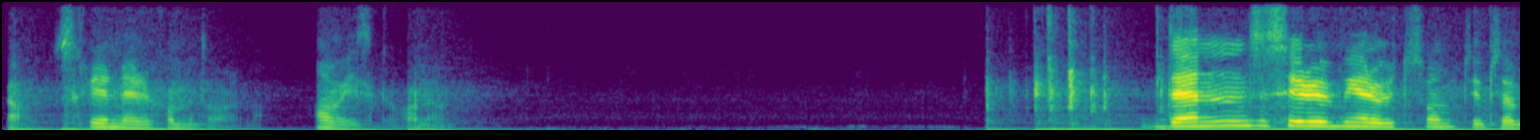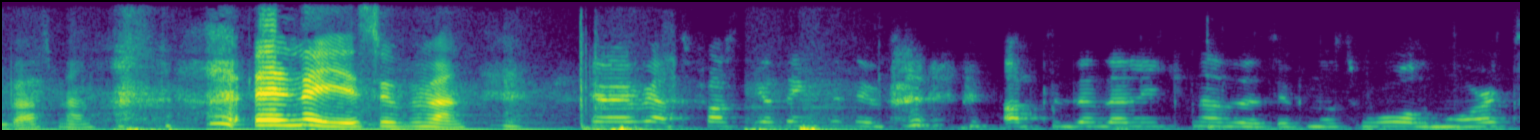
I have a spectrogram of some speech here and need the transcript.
ja, skriv ner i kommentarerna om vi ska ha den. Den ser ju mer ut som typ såhär Batman. Eller nej, Superman. Ja, jag vet, fast jag tänkte typ att den där liknade typ något Walmart.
